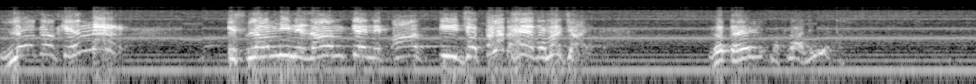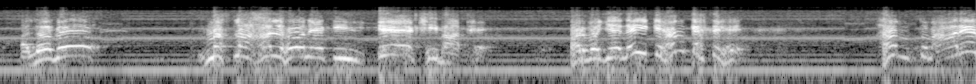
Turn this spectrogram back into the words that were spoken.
لوگوں کے اندر اسلامی نظام کے نفاذ کی جو طلب ہے وہ مر جائے۔ لوگ مسئلہ نہیں ہوتا لوگوں مسئلہ حل ہونے کی ایک ہی بات ہے۔ اور وہ یہ نہیں کہ ہم کہتے ہیں، ہم تمہارے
